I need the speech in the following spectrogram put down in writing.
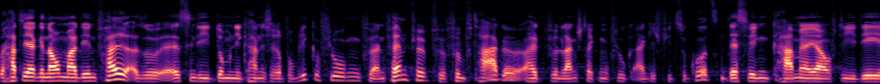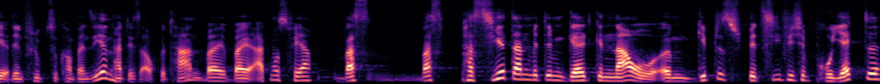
hatte ja genau mal den Fall, also er ist in die Dominikanische Republik geflogen für einen Famtrip für fünf Tage, halt für einen Langstreckenflug eigentlich viel zu kurz. Deswegen kam er ja auf die Idee, den Flug zu kompensieren, hat es auch getan bei, bei Atmosphäre. Was was passiert dann mit dem Geld genau? Ähm, gibt es spezifische Projekte?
